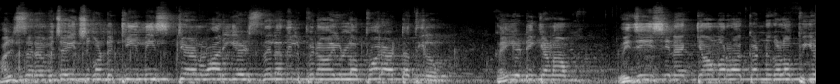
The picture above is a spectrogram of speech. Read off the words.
മത്സരം വിജയിച്ചുകൊണ്ട് ടീം ഈസ്റ്റേൺ വാരിയേഴ്സ് നിലനിൽപ്പിനായുള്ള പോരാട്ടത്തിൽ കൈയടിക്കണം വിജീഷിനെ ക്യാമറ കണ്ണുകളൊപ്പി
